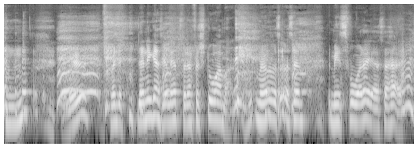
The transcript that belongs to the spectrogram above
Mm. Eller hur? Men det, den är ganska lätt för den förstår man. Men, och, och sen, min svåra är så här.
